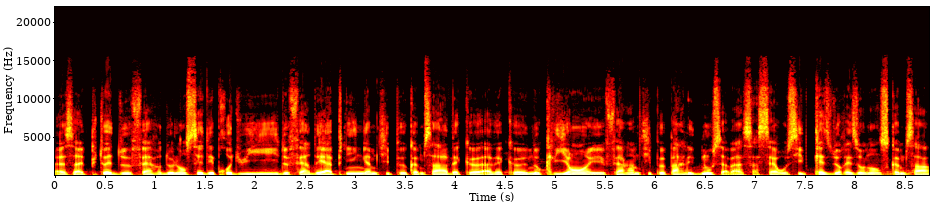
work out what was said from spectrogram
euh, ça va plutôt être de faire, de lancer des produits, de faire des happenings un petit peu comme ça avec avec nos clients et faire un petit peu parler de nous. Ça va, ça sert aussi de caisse de résonance comme ça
